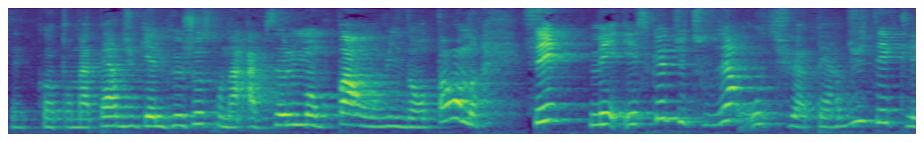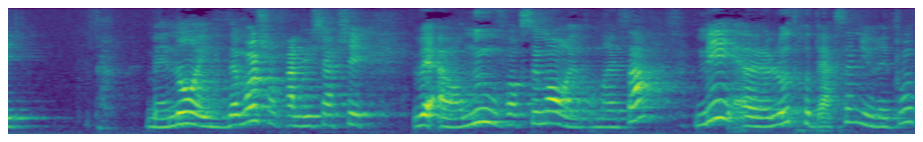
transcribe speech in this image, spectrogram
c'est quand on a perdu quelque chose qu'on n'a absolument pas envie d'entendre, c'est mais est-ce que tu te souviens où tu as perdu tes clés? Mais non, évidemment, je suis en train de les chercher. Alors nous, forcément, on répondrait ça. Mais euh, l'autre personne lui répond,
